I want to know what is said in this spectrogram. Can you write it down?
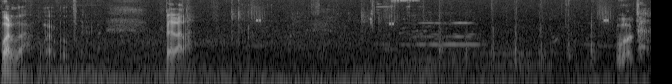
Warda. Warda. Ward?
